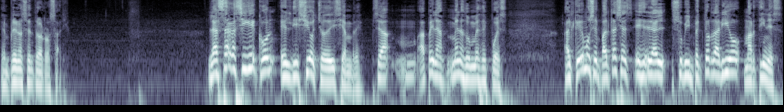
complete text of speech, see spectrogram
en pleno centro de Rosario. La saga sigue con el 18 de diciembre, o sea, mm, apenas menos de un mes después. Al que vemos en pantalla era el subinspector Darío Martínez.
